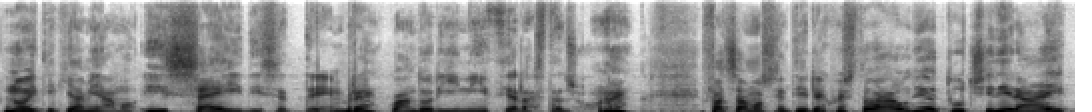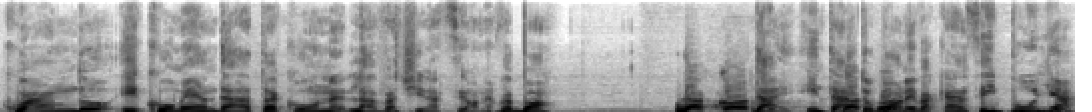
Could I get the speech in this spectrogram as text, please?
noi ti chiamiamo il 6 di settembre, quando rinizia la stagione. Facciamo sentire questo audio e tu ci dirai quando e come è andata con la vaccinazione. Va boh? D'accordo. Dai, intanto d'accordo. buone vacanze in Puglia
